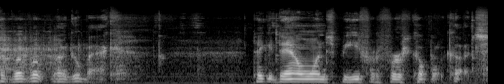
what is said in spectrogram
Up, up, up, go back. Take it down one speed for the first couple of cuts.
